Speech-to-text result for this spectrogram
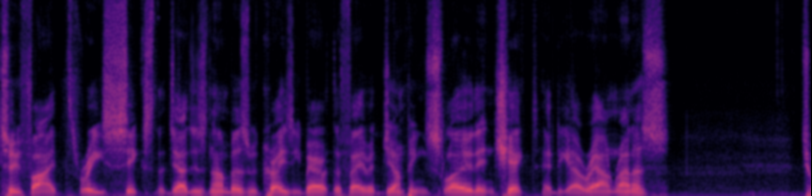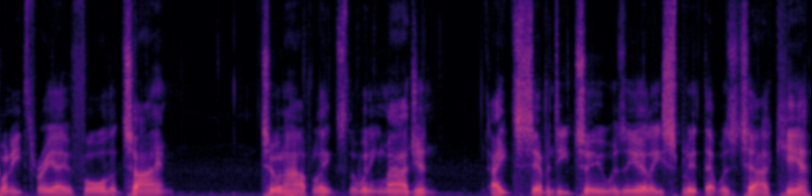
2536, the judges' numbers, with Crazy Barrett the favourite, jumping slow, then checked, had to go round runners. 23.04 the time. Two and a half lengths the winning margin. 872 was the early split. That was uh, Tarkia.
